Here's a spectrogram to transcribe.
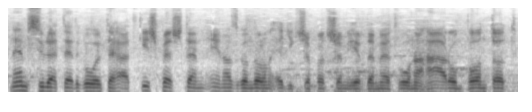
Nem született gól tehát Kispesten, én azt gondolom egyik csapat sem érdemelt volna három pontot.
